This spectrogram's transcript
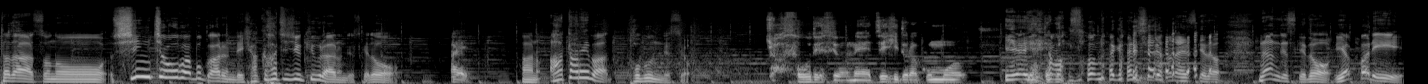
ただその身長が僕あるんで189ぐらいあるんですけど、はい、あの当たれば飛ぶんですよいやそうですよね。ぜひドラゴンも。いやいやもうそんな感じではないですけど。なんですけどやっぱり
